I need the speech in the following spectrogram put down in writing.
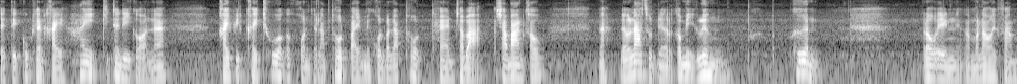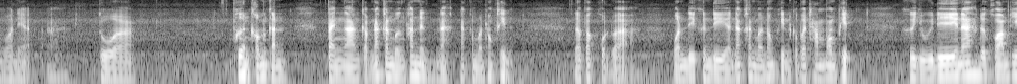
จะติดคุกแทนใครให้คิดให้ดีก่อนนะ ใครผิดใครชั่วก็ควรจะรับโทษไป ไม่ควรไปรับโทษแทนชาวบ้านชาวบ้านเขานะแล้วล่าสุดเนี่ยก็มีอีกเรื่องหนึ่งเพื่อน เราเองเนี่ยก็มาเล่าให้ฟังว่าเนี่ยตัวเพื่อนเขาเหมือนกันแต่งงานกับนักการเมืองท่านหนึ่งนะนักการเมืองท้องถิ่น แล้วปรากฏว่า วันดีคืนดีนักการเมืองท้องถิ่นก็ไปทำความผิด คืออยู่ดีนะโดยความที่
